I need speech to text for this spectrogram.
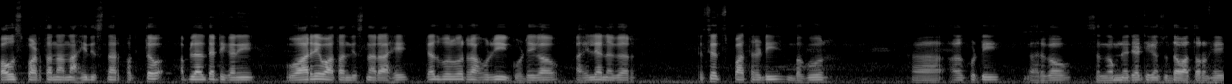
पाऊस पडताना नाही दिसणार फक्त आपल्याला त्या ठिकाणी वारे वातावरण दिसणार आहे. त्याचबरोबर राहुरी घोडेगाव अहिल्यानगर तसेच पाथर्डी भगूर अळकुटी अळकोटी घरगाव संगमनेर या ठिकाणीसुद्धा वातावरण हे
